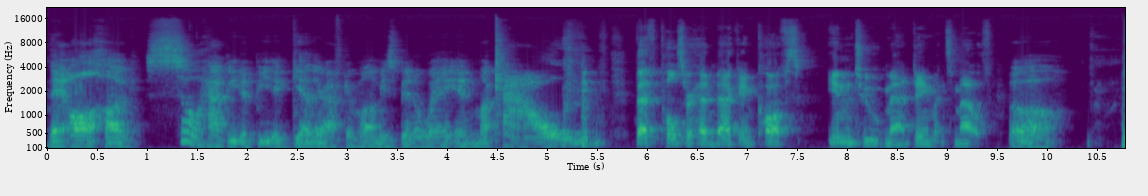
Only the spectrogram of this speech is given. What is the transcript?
They all hug, so happy to be together after mommy's been away in Macau. Beth pulls her head back and coughs into Matt Damon's mouth. Oh.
